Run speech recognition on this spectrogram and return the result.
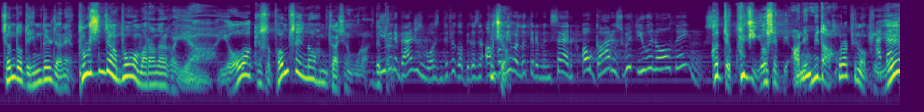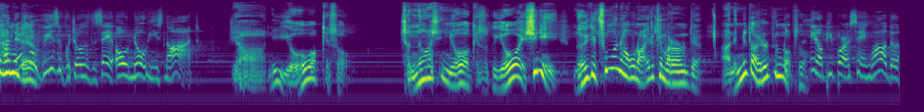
전도도 힘들잖아요. 불신자가 보고 말하다가 이야 여호와께서 범사에 너와 함께 하시는구나. Even 이랬다. evangelism wasn't difficult because an 그렇죠. unbeliever looked at him and said, "Oh, God is with you in all things." 그때 굳이 요셉이 아닙니다. 그럴 필요 없어. At 예 하면 there's no 돼요. reason for Joseph to say, "Oh, no, he's not." 야, 네 여호와께서 전능하신 여호와께서 그 여호와의 신이 너에게 충만하구나 이렇게 말하는데 아닙니다. 이럴 필요는 없어. You know, people are saying, "Wow, the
